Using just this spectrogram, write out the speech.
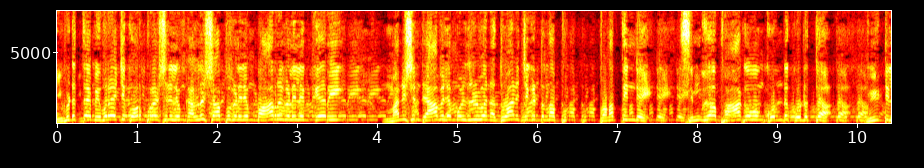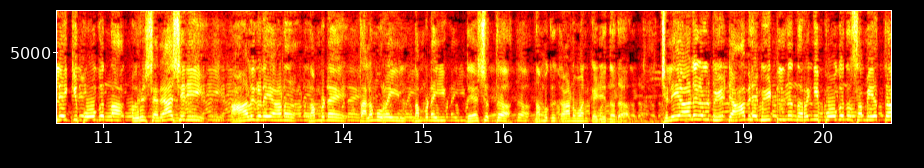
ഇവിടുത്തെ ബിവറേജ് കോർപ്പറേഷനിലും കള്ളുഷാപ്പുകളിലും ബാറുകളിലും കയറി മനുഷ്യൻ രാവിലെ മുഴുവൻ അധ്വാനിച്ച് കിട്ടുന്ന പണത്തിന്റെ സിംഹഭാഗവും കൊണ്ട് കൊടുത്ത് വീട്ടിലേക്ക് പോകുന്ന ഒരു ശരാശരി ആളുകളെയാണ് നമ്മുടെ തലമുറയിൽ നമ്മൾ നമ്മുടെ ഈ ദേശത്ത് നമുക്ക് കാണുവാൻ കഴിയുന്നത്. ചില ആളുകൾ രാവിലെ വീട്ടിൽ നിന്ന് ഇറങ്ങി പോകുന്ന സമയത്ത്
